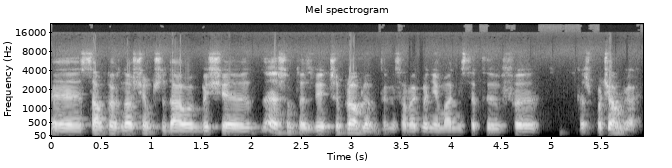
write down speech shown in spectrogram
E, z całą pewnością przydałyby się, zresztą to jest większy problem, tego samego nie ma niestety w, też w pociągach.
